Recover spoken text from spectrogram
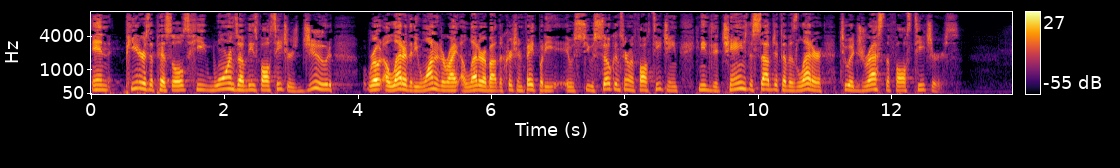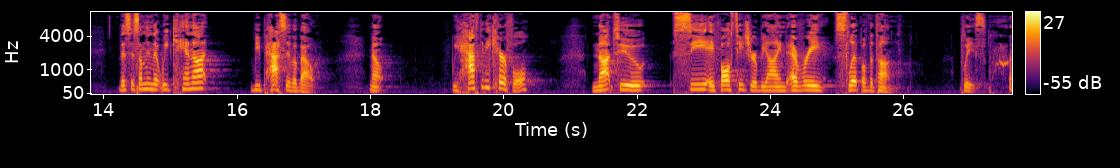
In Peter's epistles, he warns of these false teachers. Jude wrote a letter that he wanted to write a letter about the Christian faith, but he, was, he was so concerned with false teaching, he needed to change the subject of his letter to address the false teachers. This is something that we cannot be passive about. Now, we have to be careful not to see a false teacher behind every slip of the tongue. Please.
